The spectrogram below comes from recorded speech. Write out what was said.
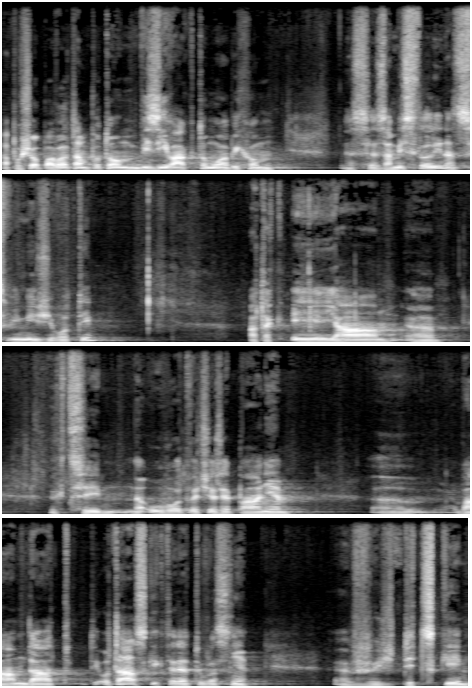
A pošel Pavel tam potom vyzývá k tomu, abychom se zamysleli nad svými životy. A tak i já eh, chci na úvod večeře páně eh, vám dát ty otázky, které tu vlastně eh, vždycky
